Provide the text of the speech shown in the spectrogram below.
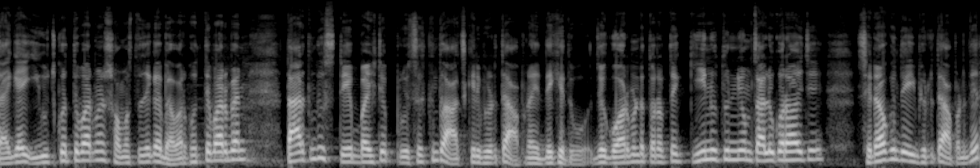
জায়গায় ইউজ করতে পারবেন, সমস্ত জায়গায় ব্যবহার করতে পারবেন, তার কিন্তু স্টেপ বাই স্টেপ প্রসেস কিন্তু আজকের ভিডিওতে আপনাদের দেখে দেবো। যে গভর্নমেন্টের তরফ থেকে কী নতুন নিয়ম চালু করা হয়েছে, সেটাও কিন্তু এই ভিডিওতে আপনাদের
